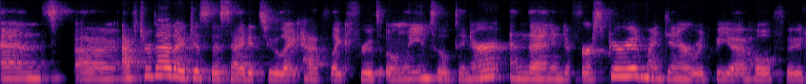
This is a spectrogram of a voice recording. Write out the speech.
and uh, after that i just decided to like have like fruit only until dinner. And then in the first period my dinner would be a whole food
